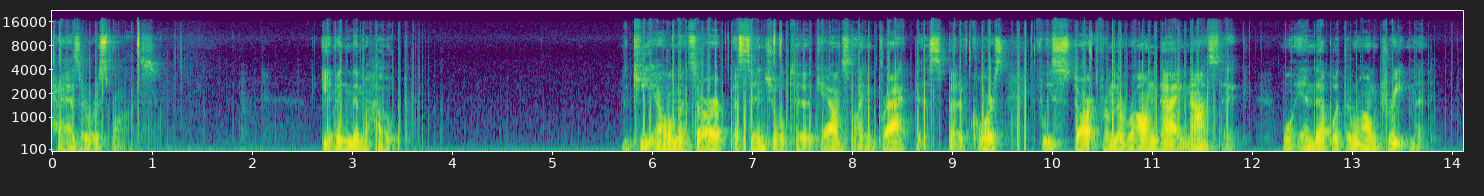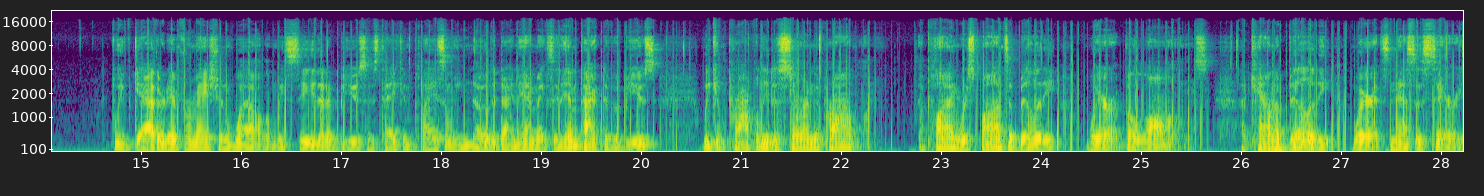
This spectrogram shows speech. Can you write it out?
has a response. Giving them hope. The key elements are essential to counseling practice, but of course, if we start from the wrong diagnostic, we'll end up with the wrong treatment. If we've gathered information well and we see that abuse has taken place and we know the dynamics and impact of abuse, we can properly discern the problem, applying responsibility where it belongs, accountability where it's necessary,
